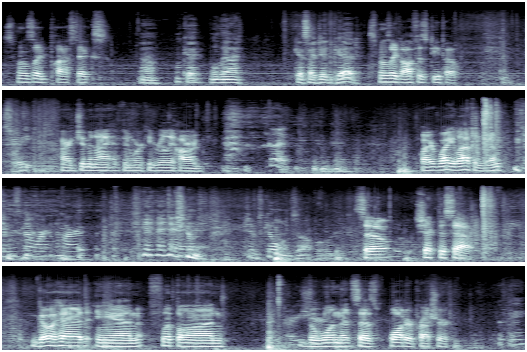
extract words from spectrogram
smells like plastics. Oh, okay. Well, then I guess I did good. smells like Office Depot. Sweet. Our Jim and I have been working really hard. Good. Why, why are you laughing, Jim? Jim's been working hard. Jim's killing himself over there. So, check this out. Go ahead and flip on Are the sure? one that says water pressure. Okay.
